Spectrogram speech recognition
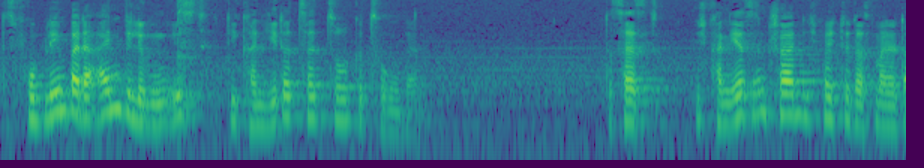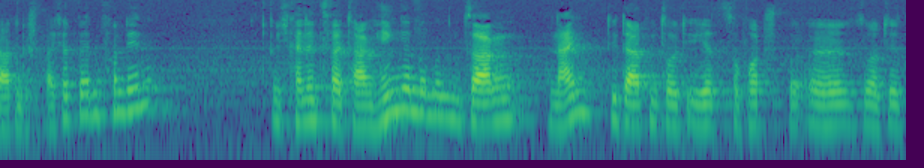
Das Problem bei der Einwilligung ist, die kann jederzeit zurückgezogen werden. Das heißt, ich kann jetzt entscheiden, ich möchte, dass meine Daten gespeichert werden von denen. Ich kann in zwei Tagen hingehen und sagen, nein, die Daten sollt ihr jetzt sofort, äh, solltet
